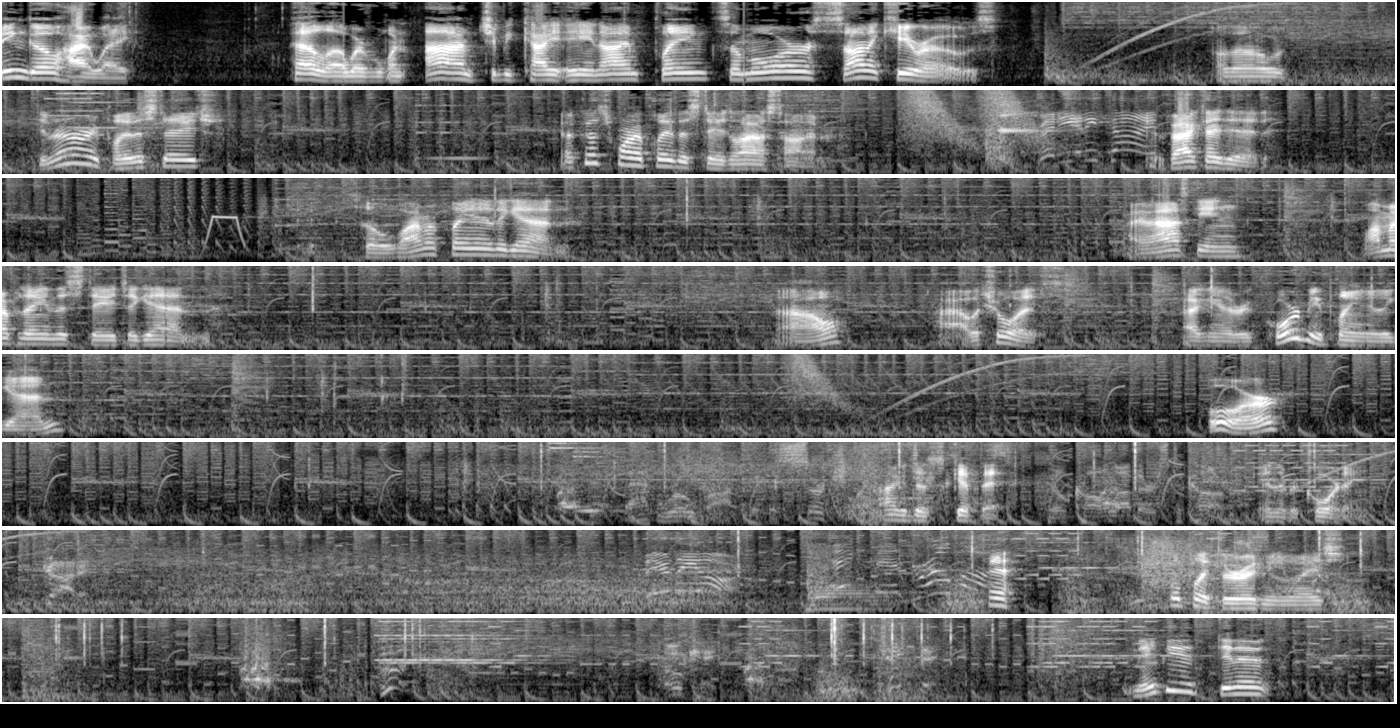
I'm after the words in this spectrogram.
Bingo Highway. Hello everyone, I'm Chibi Kage and I'm playing some more Sonic Heroes. Although, didn't I already play this stage? I could have sworn I played this stage last time. In fact, I did. So why am I playing it again? I'm asking, why am I playing this stage again? Now, I have a choice. I can either record me playing it again, or That robot with the searchlight. I can just skip it He'll call others to come. in the recording. Got it. There they are. Eh, we'll play through it anyways. Okay. Maybe it didn't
